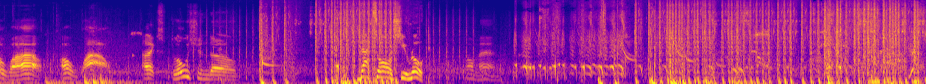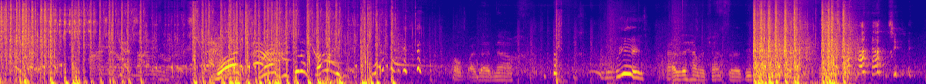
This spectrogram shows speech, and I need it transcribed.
Oh wow. Oh wow. That explosion though. That's all she wrote. Oh man. What? Red, you should have died. Oh, I died now. Weird. I didn't have a chance to do that.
